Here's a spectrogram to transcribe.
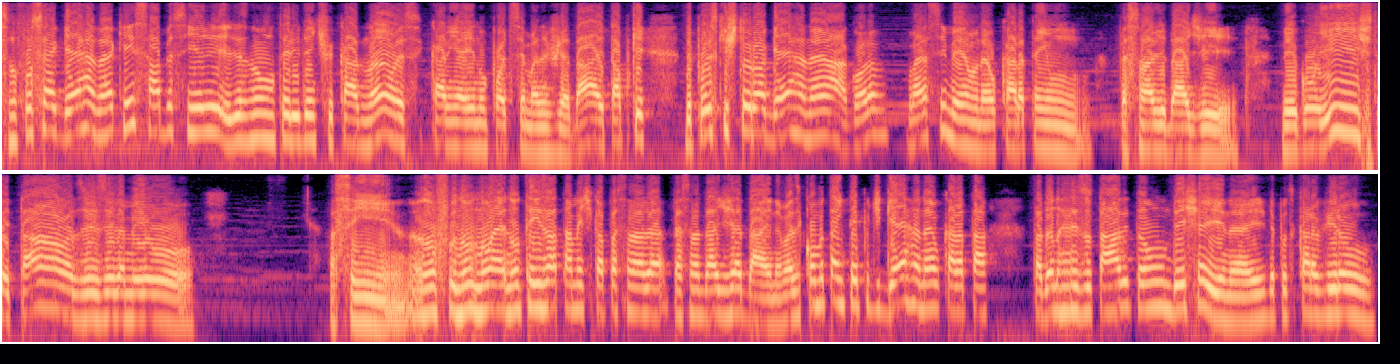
se não fosse a guerra, né, quem sabe assim ele- eles não teriam identificado, não, esse carinha aí não pode ser mais um Jedi e tal, porque depois que estourou a guerra, né, agora vai assim mesmo, né, o cara tem um personalidade meio egoísta e tal, às vezes ele é meio assim, não, não, é, não tem exatamente aquela personalidade, personalidade Jedi, né? Mas como tá em tempo de guerra, né? O cara tá, tá dando resultado, então deixa aí, né? Aí depois o cara vira o,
